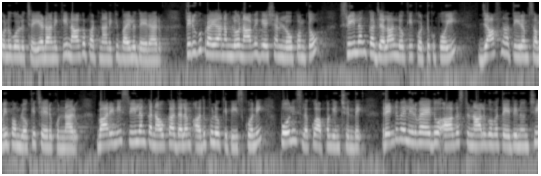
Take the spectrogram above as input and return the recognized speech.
కొనుగోలు చేయడానికి నాగపట్నానికి బయలుదేరారు. తిరుగు ప్రయాణంలో నావిగేషన్ లోపంతో శ్రీలంక జలాల్లోకి కొట్టుకుపోయి జాఫ్నా తీరం సమీపంలోకి చేరుకున్నారు. వారిని శ్రీలంక నౌకాదళం అదుపులోకి తీసుకొని పోలీసులకు అప్పగించింది. రెండు వేల ఇరవై ఐదు ఆగస్టు నాలుగవ తేదీ నుంచి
